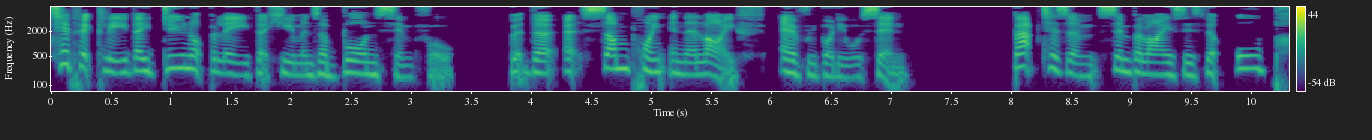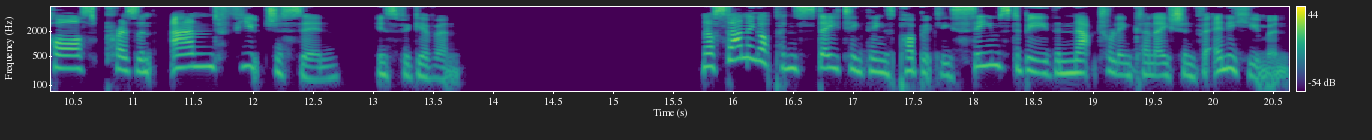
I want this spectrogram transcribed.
Typically, they do not believe that humans are born sinful, but that at some point in their life, everybody will sin, Baptism symbolizes that all past, present, and future sin is forgiven. Now, standing up and stating things publicly seems to be the natural inclination for any human.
